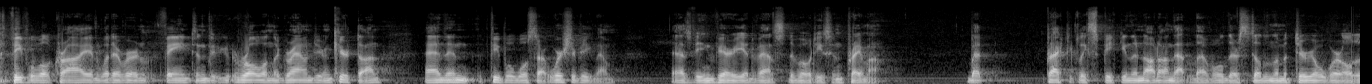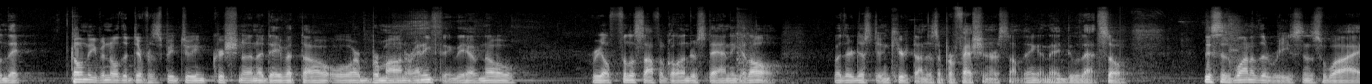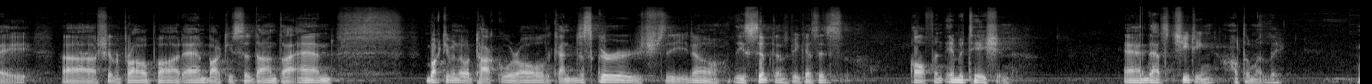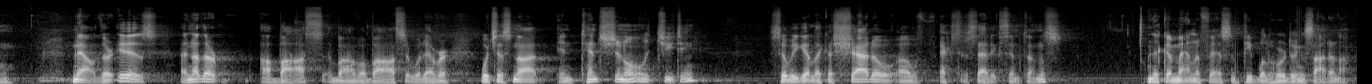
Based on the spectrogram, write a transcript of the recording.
people will cry and whatever and faint and roll on the ground during kirtan, and then people will start worshiping them as being very advanced devotees in prema. But practically speaking, they're not on that level. They're still in the material world, and they don't even know the difference between Krishna and a devata or Brahman or anything. They have no real philosophical understanding at all. But they're just doing kirtan as a profession or something, and they do that. So this is one of the reasons why uh, Srila Prabhupada and Bhakti Bhaktisiddhanta and Bhaktivinoda Thakur all kind of discourage the, you know, these symptoms because it's often imitation. And that's cheating, ultimately. Hmm. Now, there is another abhas, abhava abhas or whatever, which is not intentional cheating. So we get like a shadow of ecstatic symptoms that can manifest in people who are doing sadhana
